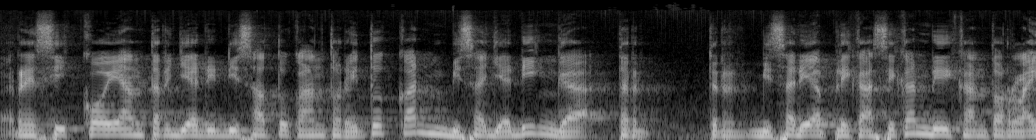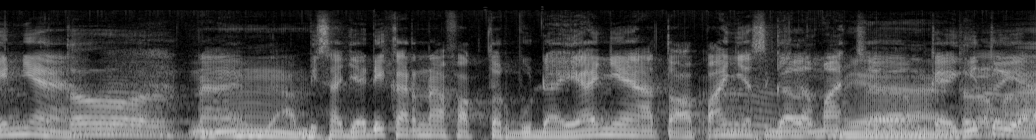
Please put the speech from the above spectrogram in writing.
resiko yang terjadi di satu kantor itu kan bisa jadi nggak ter- ter- bisa diaplikasikan di kantor lainnya. Betul. Nah, bisa jadi karena faktor budayanya atau apanya segala macam Iya. kayak Betul, gitu ya.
